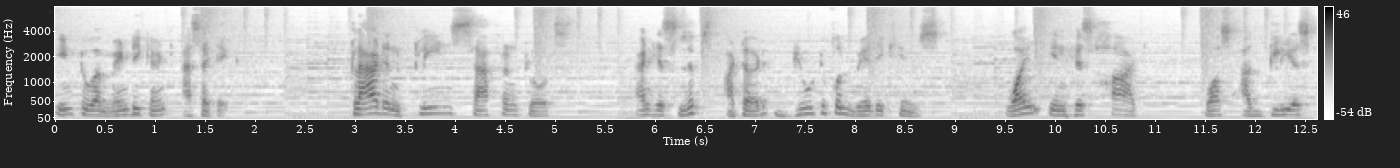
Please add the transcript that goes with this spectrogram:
into a mendicant ascetic, clad in clean saffron clothes, and his lips uttered beautiful Vedic hymns while in his heart was ugliest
